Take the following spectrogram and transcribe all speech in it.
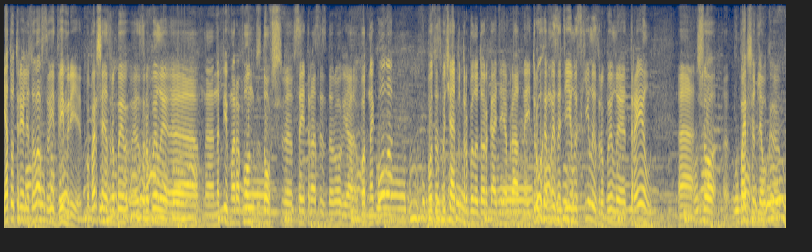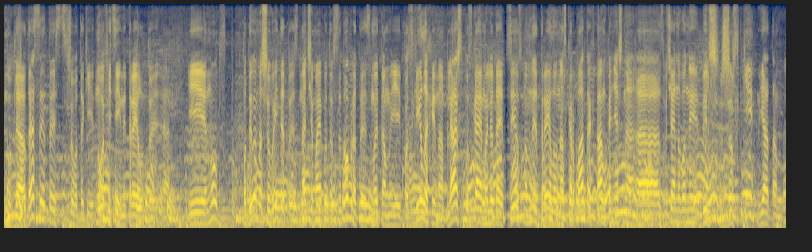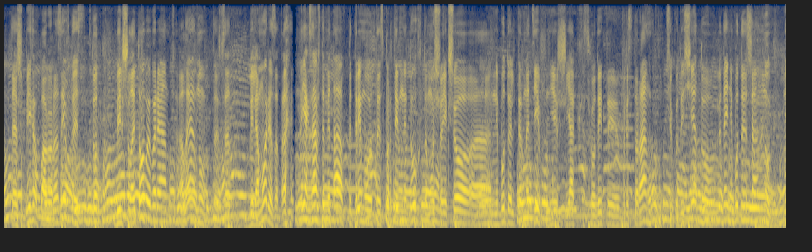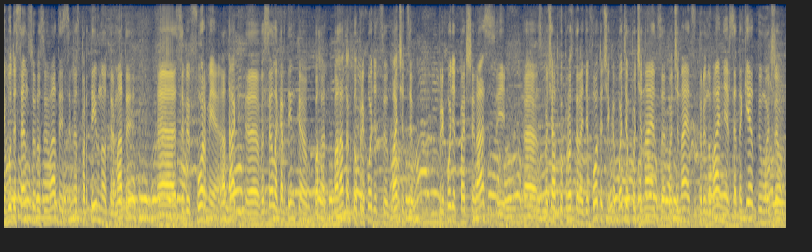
Я тут реалізував свої дві мрії. По-перше, я зробив е, зробили е, е, напівмарафон вздовж всієї траси здоров'я в одне коло, бо зазвичай тут робили до Аркадія обратне. І друге, ми затіяли схили, зробили трейл. Е, Що е, вперше для Ук- ну, для Одеси, тобто, що от такий ну, офіційний трейл. то, е, І ну, подивимося, що вийде. Тобто, наче має бути все добре. Тобто, ми там і по схилах, і на пляж спускаємо людей. Ці основні трейли у нас в Карпатах. Там, звісно, е, звичайно, вони більш жорсткі. Я там теж бігав пару разів. Тобто тут більш лайтовий варіант, але ну це все біля моря. Зато ну як завжди, мета підтримувати спортивний дух, тому що якщо е, не буде альтернатив, ніж як сходити в ресторан чи куди ще, то людей не буде ну, не буде сенсу розвивати себе спортивно, тримати е, себе в формі. А так е, весела картинка. Багато, багато хто приходить це бачить це, приходять перший раз і е, спочатку просто раді фоточок, а потім починається починається тренування, все таке. Думаю, що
